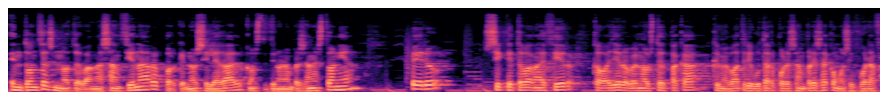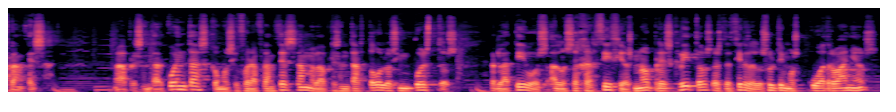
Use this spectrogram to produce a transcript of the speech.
entonces no te van a sancionar porque no es ilegal constituir una empresa en Estonia, pero sí que te van a decir, caballero, venga usted para acá, que me va a tributar por esa empresa como si fuera francesa. Me va a presentar cuentas como si fuera francesa, me va a presentar todos los impuestos relativos a los ejercicios no prescritos, es decir, de los últimos cuatro años,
